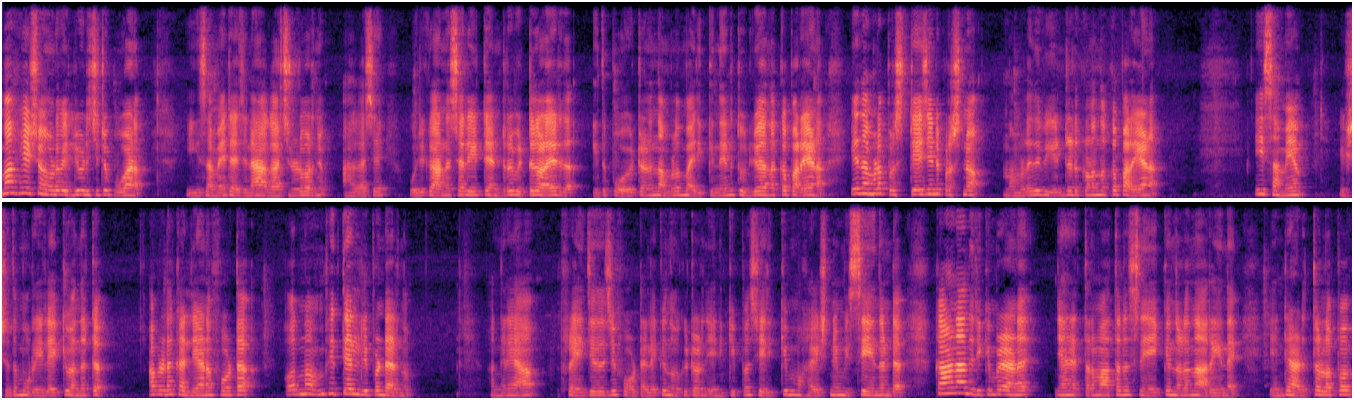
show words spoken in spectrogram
മഹേഷ് അങ്ങോട്ട് വെല്ലുവിളിച്ചിട്ട് പോവാണ്. ഈ സമയം രചന ആകാശിനോട് പറഞ്ഞു ആകാശേ ഒരു കാരണവശാലും ഈ ടെൻഡർ വിട്ട് കളയരുത്. ഇത് പോയിട്ടാണ് നമ്മൾ മരിക്കുന്നതിന് തുല്യം എന്നൊക്കെ പറയണം. ഇത് നമ്മുടെ പ്രസ്റ്റേജിന്റെ പ്രശ്നമാണ് നമ്മളിത് വീണ്ടെടുക്കണം എന്നൊക്കെ പറയണം. ഈ സമയം ഇഷത് മുറിയിലേക്ക് വന്നിട്ട് അവരുടെ കല്യാണ ഫോട്ടോ ഒരെണ്ണം ഭിത്തിയിൽ ഇരിപ്പുണ്ടായിരുന്നു. അങ്ങനെ ആ ഫ്രെയിം ചെയ്ത് വെച്ച് ഫോട്ടോയിലേക്ക് നോക്കിയിട്ട് പറഞ്ഞു എനിക്കിപ്പം ശരിക്കും മഹേഷിനെ മിസ് ചെയ്യുന്നുണ്ട്. കാണാതിരിക്കുമ്പോഴാണ് ഞാൻ എത്രമാത്രം സ്നേഹിക്കുന്നുള്ളതെന്ന് അറിയുന്നത് എന്റെ അടുത്തുള്ളപ്പം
